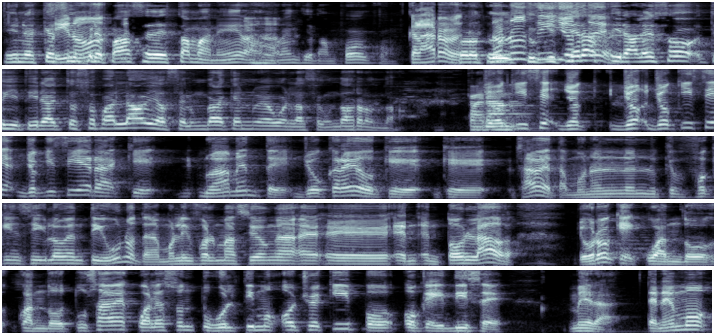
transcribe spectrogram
Y no es que siempre pase de esta manera, Frankie, tampoco. Claro, pero tú, quisieras tirar eso, tirar todo eso para el lado y hacer un bracket nuevo en la segunda ronda. Yo, quisiera, yo, yo, yo, quisiera, yo quisiera que, nuevamente, yo creo que, que ¿sabes? Estamos en el, fucking siglo XXI, tenemos la información eh, eh, en, en, todos lados. Yo creo que cuando, cuando tú sabes cuáles son tus últimos ocho equipos, ok, dice, mira, tenemos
